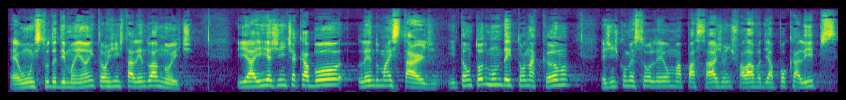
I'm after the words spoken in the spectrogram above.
É, um estuda de manhã, então a gente está lendo à noite. E aí a gente acabou lendo mais tarde. Então todo mundo deitou na cama e a gente começou a ler uma passagem onde falava de Apocalipse.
